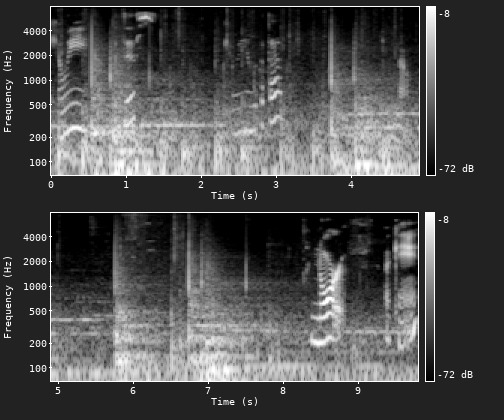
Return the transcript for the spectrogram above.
Can we look at this? Can we look at that? No. North. Okay.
